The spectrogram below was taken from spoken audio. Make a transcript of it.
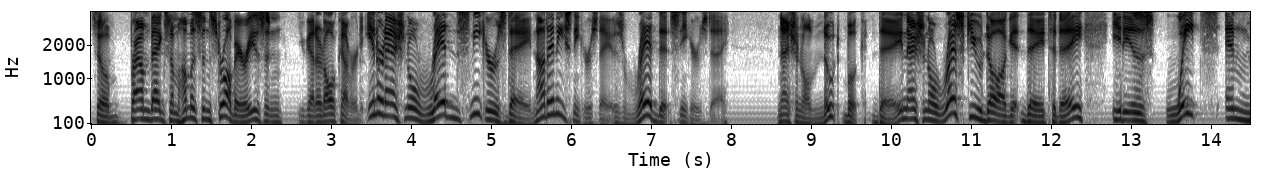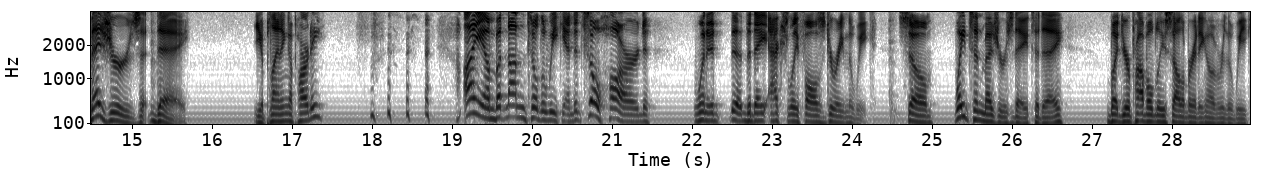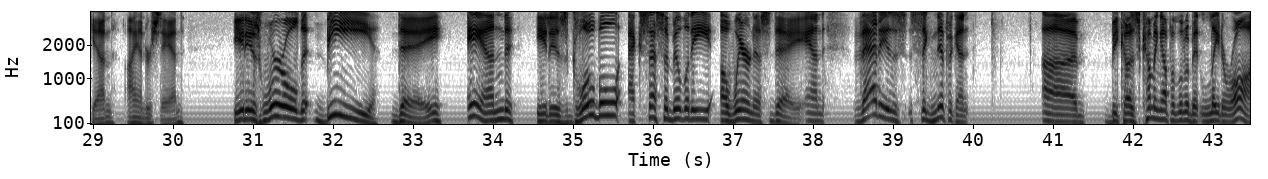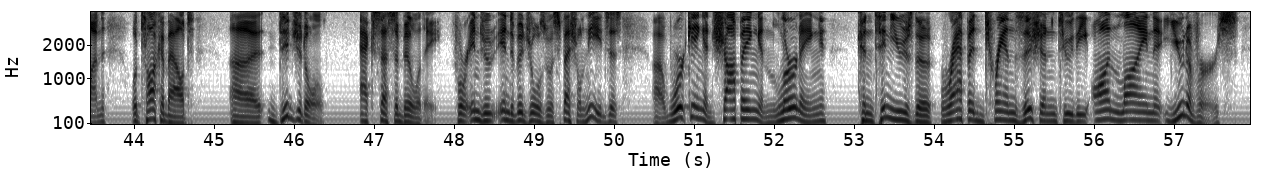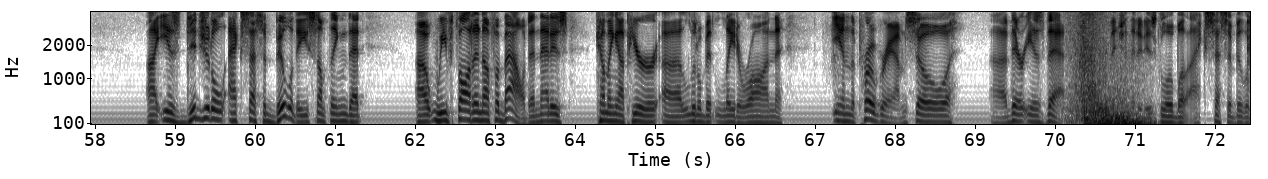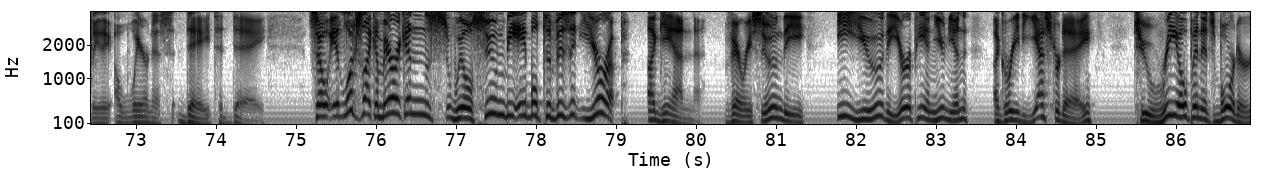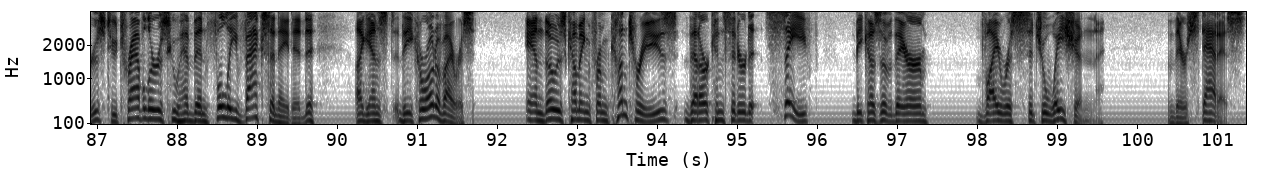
So brown bag some hummus and strawberries, and you got it all covered. International Red Sneakers Day. Not any sneakers day. It is Red Sneakers Day. National Notebook Day. National Rescue Dog Day today. It is Weights and Measures Day. You planning a party? I am, but not until the weekend. It's so hard when it the, the day actually falls during the week. So Weights and Measures Day today, but you're probably celebrating over the weekend. I understand. It is World Bee Day and it is Global Accessibility Awareness Day. And that is significant uh, because coming up a little bit later on, we'll talk about uh, digital accessibility for individuals with special needs as uh, working and shopping and learning continues the rapid transition to the online universe, uh, is digital accessibility something that uh, we've thought enough about? And that is coming up here uh, a little bit later on in the program. So uh, there is that. I mentioned that it is Global Accessibility Awareness Day today. So it looks like Americans will soon be able to visit Europe again very soon. The EU, the European Union, agreed yesterday to reopen its borders to travelers who have been fully vaccinated against the coronavirus and those coming from countries that are considered safe because of their virus situation, their status.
